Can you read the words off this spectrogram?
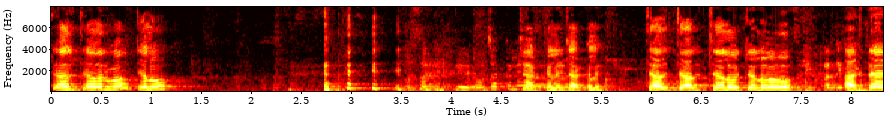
ਚੱਲ ਚੱਲ ਵਾ ਚਲੋ। ਉਹ ਚੱਕ ਲੈ ਚੱਕ ਲੈ। ਚੱਲ ਚੱਲ ਚਲੋ ਚਲੋ। ਅੱਜ ਤਾਂ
